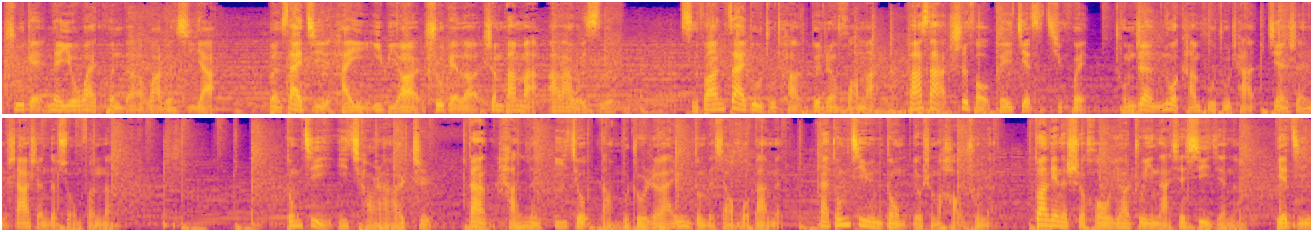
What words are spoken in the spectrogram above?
输给内忧外困的瓦伦西亚，本赛季还以一比二输给了升班马阿拉维斯。此番再度主场对阵皇马，巴萨是否可以借此机会重振诺坎普主场见神杀神的雄风呢？冬季已悄然而至，但寒冷依旧挡不住热爱运动的小伙伴们。那冬季运动有什么好处呢？锻炼的时候要注意哪些细节呢？别急，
